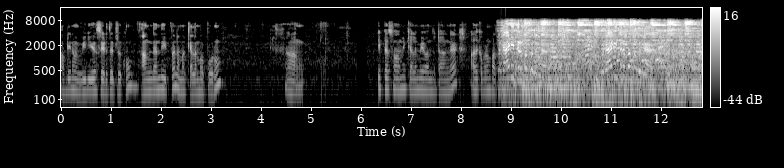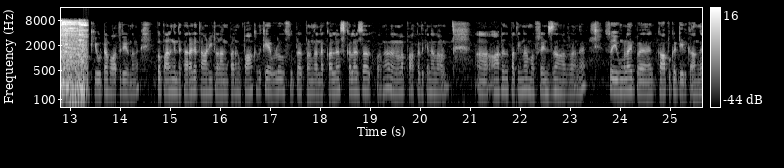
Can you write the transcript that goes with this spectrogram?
அப்படியே நம்ம வீடியோஸ் எடுத்துகிட்டு இருக்கோம். அங்கேருந்து இப்போ நம்ம கிளம்ப போகிறோம் இப்போ சுவாமி கிளம்பி வந்துட்டாங்க. அதுக்கப்புறம் பார்த்தா டேடி திரும்ப சொல்லுங்கள் டேடி திரும்ப சொல்லுங்கள் க்யூட்டாக பார்த்துட்டே இருந்தாங்க. இப்போ பாருங்கள் இந்த கரகத்தை ஆடிட்டு வராங்க. பாருங்கள் பார்க்கறதுக்கே எவ்வளோ சூப்பராக இருப்பாங்க அந்த கலர்ஸ் கலர்ஸாக இருக்கு பாருங்க. அதனால் பார்க்கறதுக்கே நல்லா ஆடும் ஆடுறது பார்த்திங்கன்னா நம்ம ஃப்ரெண்ட்ஸ் தான் ஆடுறாங்க. ஸோ இவங்களாம் இப்போ காப்பு கட்டியிருக்காங்க.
